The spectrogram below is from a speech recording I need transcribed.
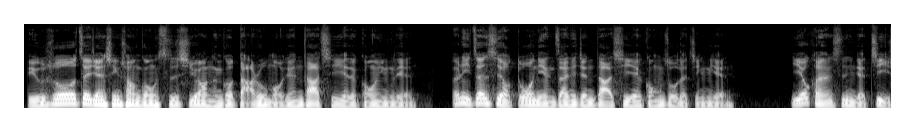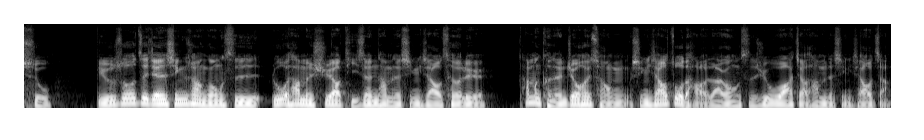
比如说这间新创公司希望能够打入某间大企业的供应链，而你正是有多年在那间大企业工作的经验，也有可能是你的技术。比如说，这间新创公司，如果他们需要提升他们的行销策略，他们可能就会从行销做得好的大公司去挖角他们的行销长。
